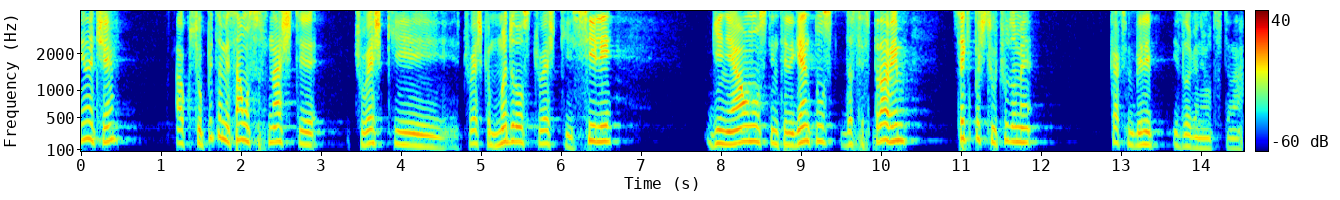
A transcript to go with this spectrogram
Иначе, ако се опитваме само с нашите човешки, човешка мъдрост, човешки сили, гениалност, интелигентност да се справим, всеки път ще се очудваме как сме били излъгани от стена.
